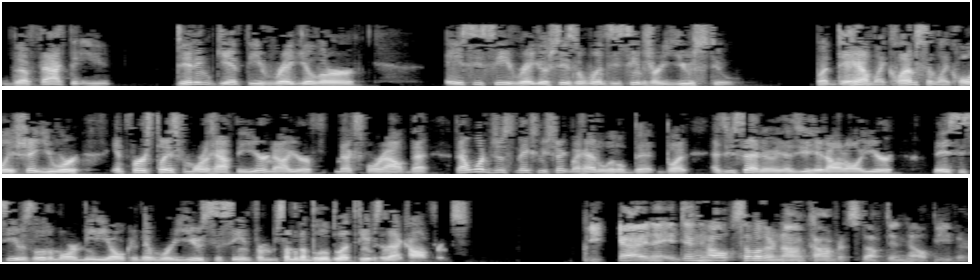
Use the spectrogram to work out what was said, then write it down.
the fact that you didn't get the regular ACC regular season wins these teams are used to. But damn, like Clemson, like holy shit, you were in first place for more than half the year. Now you're next four out. That that one just makes me shake my head a little bit. But as you said, eh, as you hit on all year, the ACC was a little more mediocre than we're used to seeing from some of the blue blood teams in that conference. Yeah, and it didn't help. Some of their non-conference stuff didn't help either.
